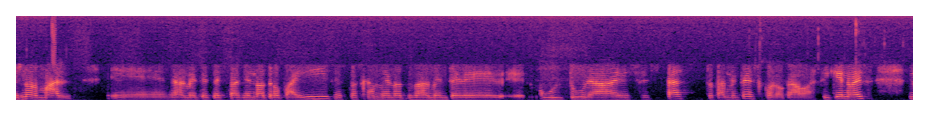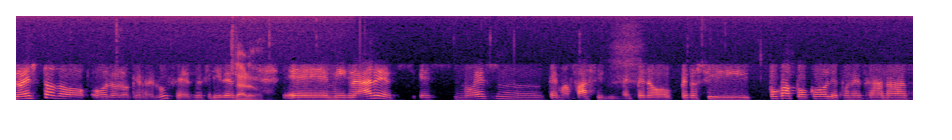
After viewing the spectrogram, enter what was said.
Es normal. Eh, realmente te estás yendo a otro país, estás cambiando totalmente de eh, cultura, es- estás totalmente descolocado. Así que no es no es todo oro lo que reluce, es decir, es, Claro. eh, emigrar es, es no es un tema fácil, pero, pero si poco a poco le pones ganas,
